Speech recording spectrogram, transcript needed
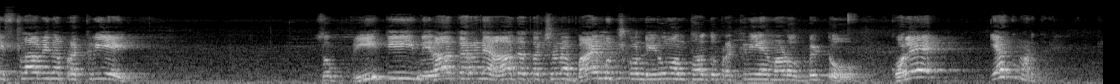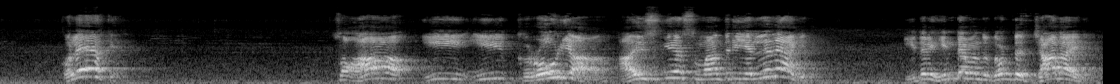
ಇಸ್ಲಾಮಿನ ಪ್ರಕ್ರಿಯೆ ಇದೆ. ಸೊ ಪ್ರೀತಿ, ನಿರಾಕರಣೆ ಆದ ತಕ್ಷಣ ಬಾಯಿ ಮುಚ್ಕೊಂಡು ಇರುವಂತಹದ್ದು ಪ್ರಕ್ರಿಯೆ ಮಾಡೋದು ಬಿಟ್ಟು ಕೊಲೆ ಯಾಕೆ ಮಾಡ್ತಾರೆ? ಕೊಲೆ ಯಾಕೆ? ಸೊ ಆ ಈ ಈ ಕ್ರೌರ್ಯ ಐಸಿಎಸ್ ಮಾದರಿಯಲ್ಲೇ ಆಗಿದೆ. ಇದರ ಹಿಂದೆ ಒಂದು ದೊಡ್ಡ ಜಾಲ ಇದೆ.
